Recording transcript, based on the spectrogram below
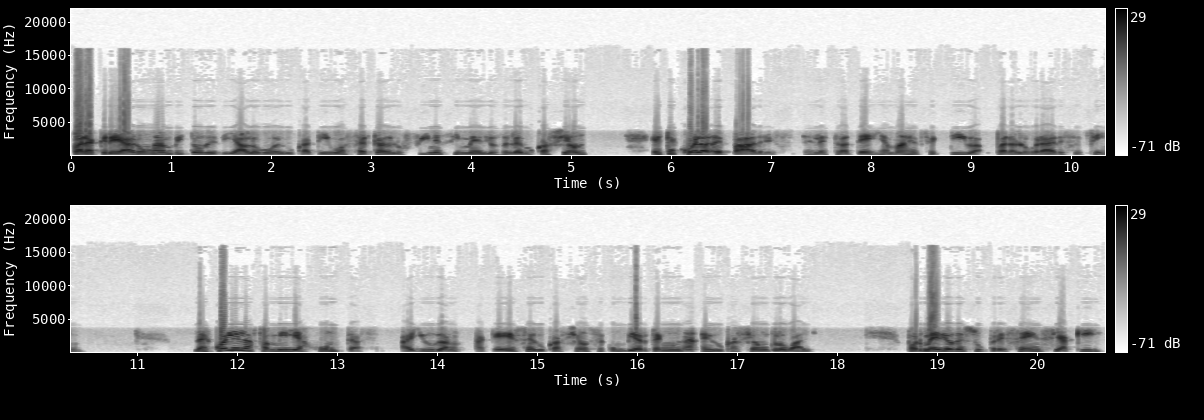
Para crear un ámbito de diálogo educativo acerca de los fines y medios de la educación, esta escuela de padres es la estrategia más efectiva para lograr ese fin. La escuela y la familia juntas ayudan a que esa educación se convierta en una educación global. Por medio de su presencia aquí,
